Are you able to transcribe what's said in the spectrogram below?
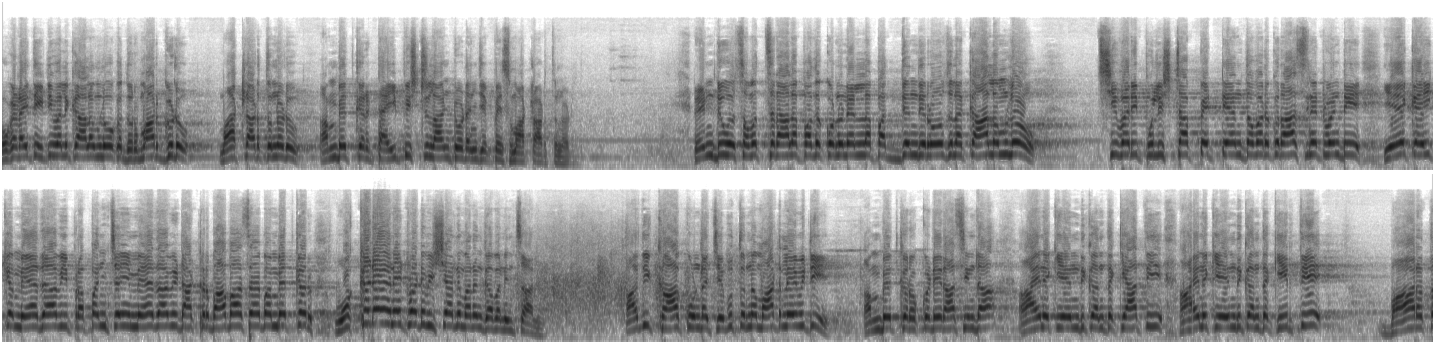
ఒకడైతే ఇటీవలి కాలంలో ఒక దుర్మార్గుడు మాట్లాడుతున్నాడు. అంబేద్కర్ టైపిస్ట్ లాంటోడు అని చెప్పేసి మాట్లాడుతున్నాడు. రెండు సంవత్సరాల పదకొండు నెలల పద్దెనిమిది రోజుల కాలంలో చివరి పులి స్టాప్ పెట్టేంత వరకు రాసినటువంటి ఏకైక మేధావి ప్రపంచ మేధావి డాక్టర్ బాబాసాహెబ్ అంబేద్కర్ ఒక్కడే అనేటువంటి విషయాన్ని మనం గమనించాలి. అది కాకుండా చెబుతున్న మాటలేమిటి? అంబేద్కర్ ఒక్కడే రాసిండా? ఆయనకి ఎందుకంత ఖ్యాతి? ఆయనకి ఎందుకంత కీర్తి? భారత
